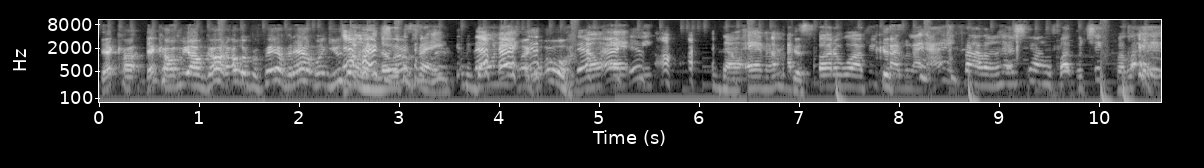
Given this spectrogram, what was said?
that caught that caught me off guard. I was prepared for that one. You don't even know what to say. Don't at me. like, oh, Don't ask me. Don't ask me. I'm about to start a war. People because- probably like, I ain't following her. She don't fuck with Chick Fil A.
